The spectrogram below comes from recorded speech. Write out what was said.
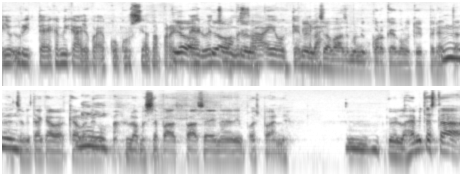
ei ole yrittäjä eikä mikään, joka ei ole konkurssia tai pari tehnyt. Että Suomessa ei oikein Kyllä, vielä. se on vähän semmoinen niin korkeakoulutyyppinen, että, mm. että se pitää käydä, käydä niin. Niin lyömässä pää, pää seinään ja niin poispäin. Niin. Mm. Kyllä. Hei, miten tämä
